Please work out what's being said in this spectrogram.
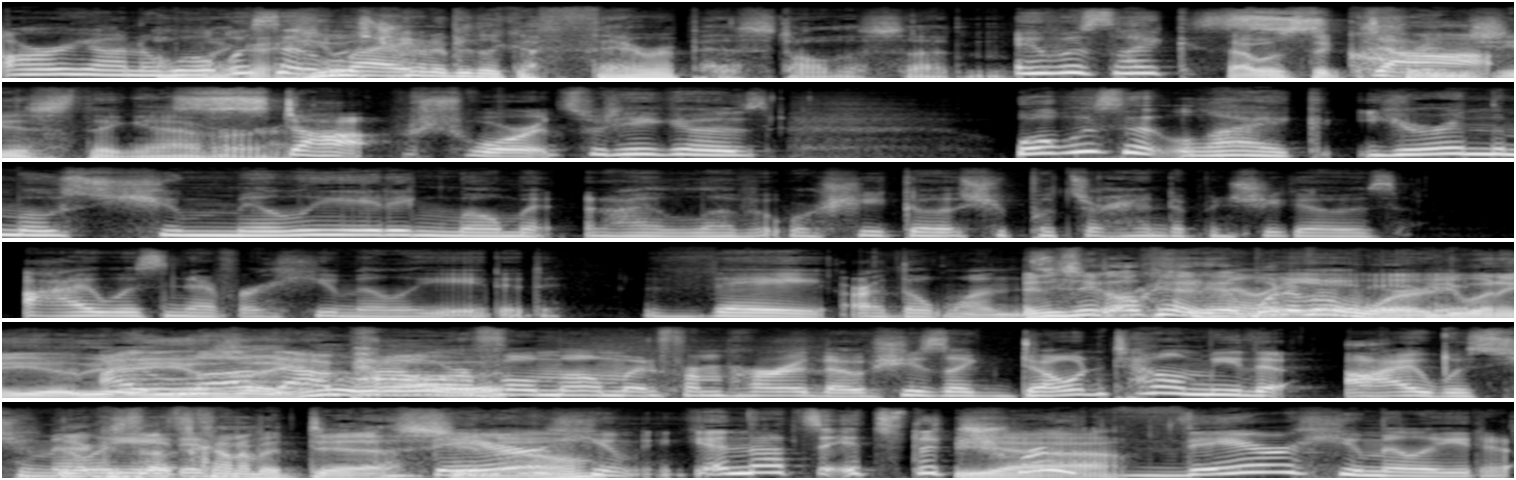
"Ariana, Oh what was God. it He was like?" trying to be like a therapist all of a sudden. it was like That was the cringiest thing ever. Stop, Schwartz. When he goes, "What was it like?" You're in the most humiliating moment, and I love it where she goes. She puts her hand up and she goes. I was never humiliated. They are the ones. And he's like, okay, okay, whatever word you want to use. I He love like, that "Whoa." powerful moment from her though. She's like, "Don't tell me that I was humiliated." Yeah, that's kind of a diss, They're know? hum- and that's it's the truth. Yeah. They're humiliated.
